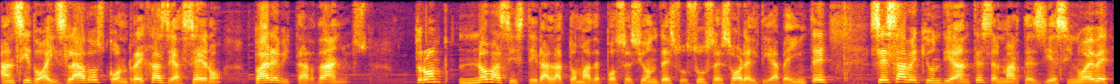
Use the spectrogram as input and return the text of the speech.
han sido aislados con rejas de acero para evitar daños. Trump no va a asistir a la toma de posesión de su sucesor el día 20. Se sabe que un día antes, el martes 19,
